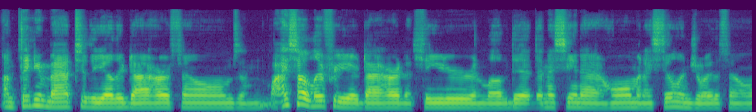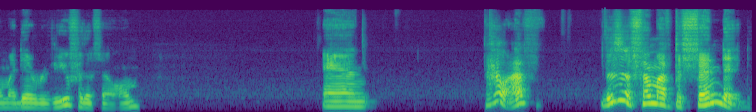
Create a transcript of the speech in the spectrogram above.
I'm thinking back to the other Die Hard films, and I saw Live Free or Die Hard in a theater and loved it. Then I seen it at home, and I still enjoy the film. I did a review for the film, and hell, I've this is a film I've defended.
